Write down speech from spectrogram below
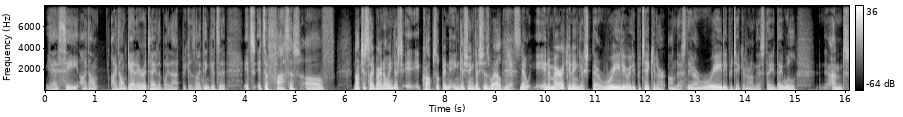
yeah. See, I don't, I don't get irritated by that because I think it's a, it's, it's a facet of not just Hiberno English. It, it crops up in English English as well. Yes. Now, in American English, they're really, really particular on this. They are really particular on this. They, they will, and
